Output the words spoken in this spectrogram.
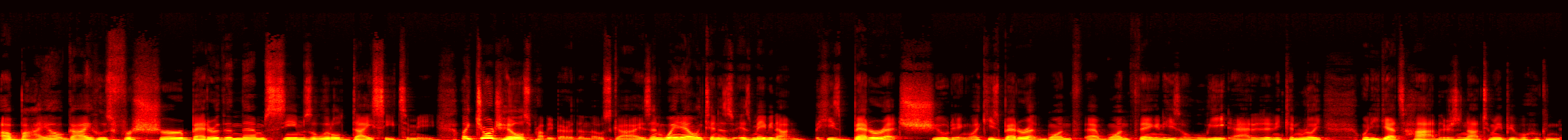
a buyout guy who's for sure better than them seems a little dicey to me. Like George Hill is probably better than those guys, and Wayne Ellington is is maybe not. He's better at shooting. Like he's better at one at one thing, and he's elite at it, and he can really when he gets hot. There's not too many people who can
